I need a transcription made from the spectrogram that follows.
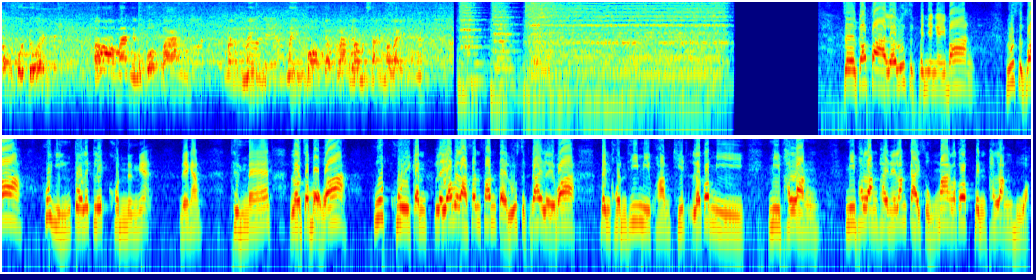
สองคนด้วยอ๋อมาถึงบอบบาง มันไม่ไม่เหมาะกับร่างล่ำสันเท่าไหร่นะฮะเจอกาแฟแล้วรู้สึกเป็นยังไงบ้าง รู้สึกว่าผู้หญิงตัวเล็กๆ คนหนึ่งเนี่ยนะครับ ถึงแม้เราจะบอกว่าพูดคุยกันระยะเวลาสั้น ๆ แต่รู้สึกได้เลยว่า เป็นคนที่มีความคิดแล้วก็มีมีพลัง มีพลังภายในร่างกายสูงมาก แล้วก็เป็นพลังบวก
